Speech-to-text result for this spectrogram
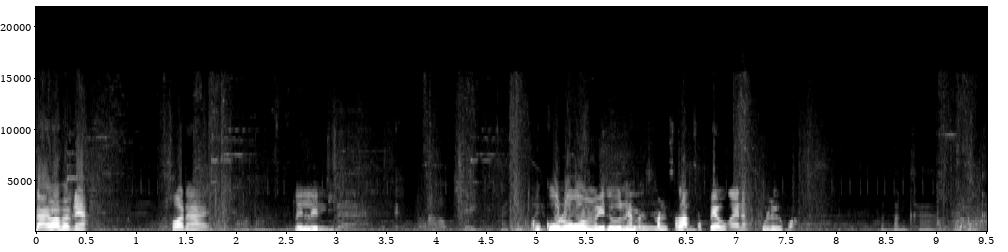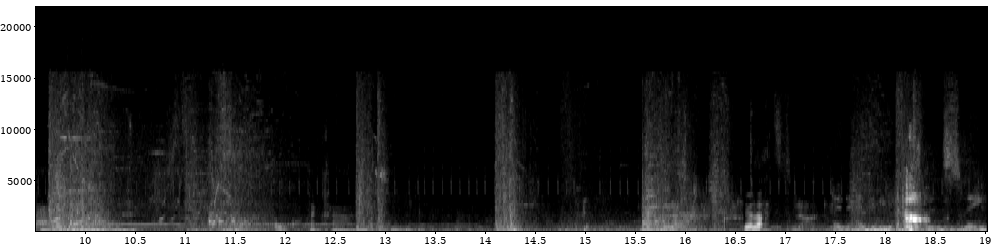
ได้ว่าแบบเนี้ย พอได้พอได้เล่นเล่นใครจะไปกูกูรู้ว่ามันไม่รู้เลยให้มันมันสลับสเปลไงนะกูลืมว่ะ เดี๋ยวละ An enemy has been slain.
